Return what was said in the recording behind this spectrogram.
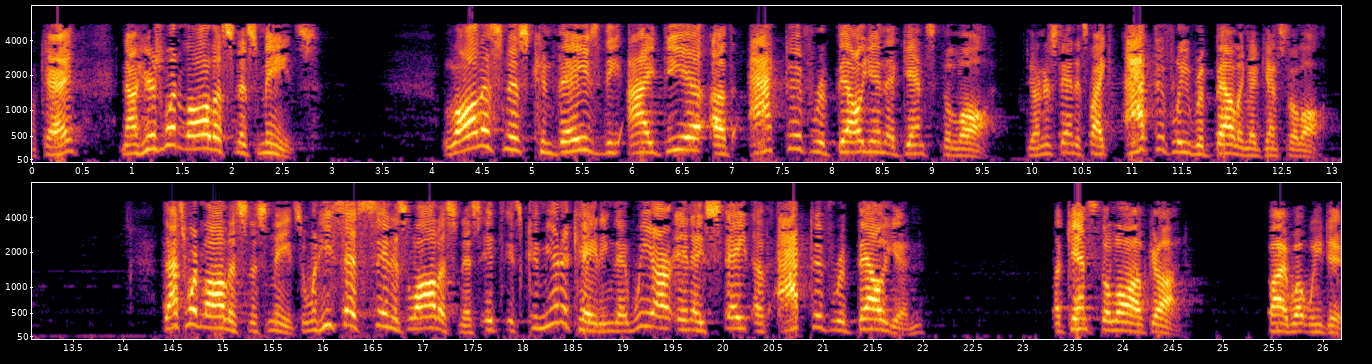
Okay? Now here's what lawlessness means. Lawlessness conveys the idea of active rebellion against the law. Do you understand? It's like actively rebelling against the law. That's what lawlessness means. So when he says sin is lawlessness, it, it's communicating that we are in a state of active rebellion against the law of God by what we do.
